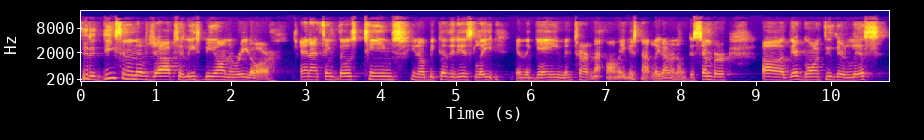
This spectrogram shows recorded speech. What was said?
did a decent enough job to at least be on the radar. And I think those teams, you know, because it is late in the game in term, well, maybe it's not late. I don't know. December, uh, they're going through their lists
